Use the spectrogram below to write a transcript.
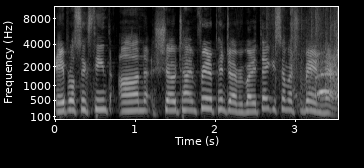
April 16th on Showtime. Freida Pinto, everybody. Thank you so much for being here.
